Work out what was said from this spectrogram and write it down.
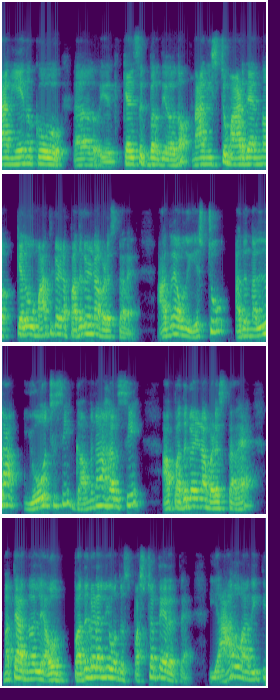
ನಾನು ಏನಕ್ಕೂ ಕೆಲ್ಸಕ್ಕೆ ಬರ್ದಿರೋನು, ನಾನು ಇಷ್ಟು ಮಾಡಿದೆ ಅನ್ನೋ ಕೆಲವು ಮಾತುಗಳನ್ನ ಪದಗಳನ್ನ ಬಳಸ್ತಾರೆ. ಆದ್ರೆ ಅವರು ಎಷ್ಟು ಅದನ್ನೆಲ್ಲ ಯೋಚಿಸಿ, ಗಮನ ಹರಿಸಿ ಆ ಪದಗಳನ್ನ ಬಳಸ್ತಾರೆ. ಮತ್ತೆ ಅದರಲ್ಲಿ ಅವ್ರ ಪದಗಳಲ್ಲಿ ಒಂದು ಸ್ಪಷ್ಟತೆ ಇರುತ್ತೆ. ಯಾರು ಆ ರೀತಿ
